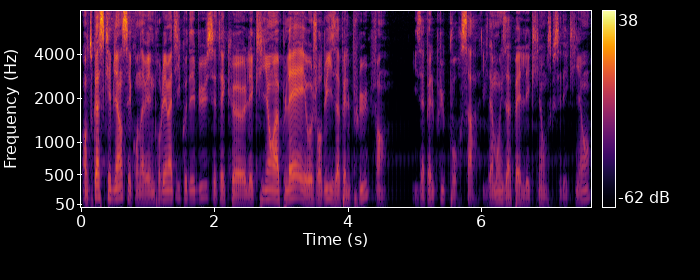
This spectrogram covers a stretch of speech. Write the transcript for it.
En tout cas, ce qui est bien, c'est qu'on avait une problématique au début, c'était que les clients appelaient et aujourd'hui, ils appellent plus. Enfin, Ils appellent plus pour ça. Évidemment, ils appellent les clients parce que c'est des clients.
